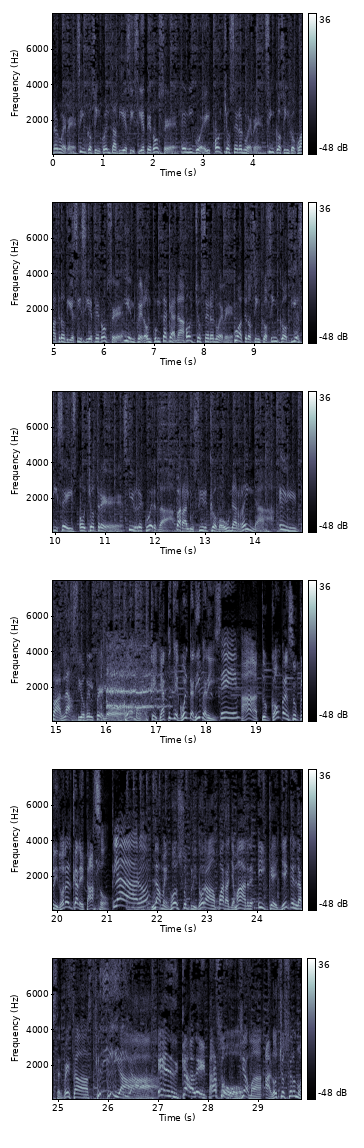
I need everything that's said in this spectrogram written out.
809-550-1712. En Higüey, 809-554-1712. Y en Verón Punta Cana, 809-455-1683. Y recuerda, para lucir como una reina, el Palacio del Pelo. ¿Cómo? ¿Que ya te llegó el delivery? Sí. Ah, tú compra en Suplidora El Caletazo. Claro. La mejor suplidora para llamar y que lleguen las cervezas frías. El Caletazo. Llama al 809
